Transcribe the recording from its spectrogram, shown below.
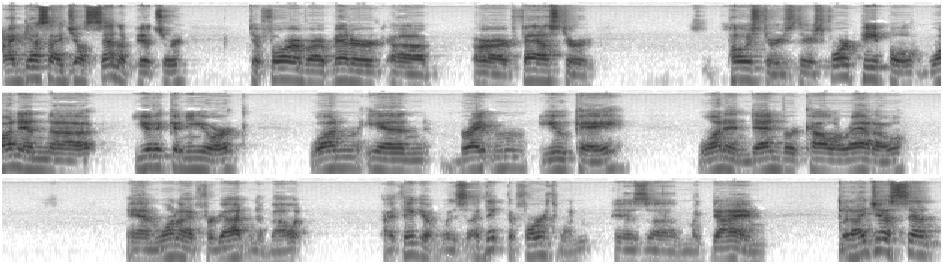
I guess I just sent a picture to four of our better uh, or our faster posters. There's four people. One in uh, Utica, New York one in Brighton, UK, one in Denver, Colorado, and one I've forgotten about. I think it was, I think the fourth one is uh, McDime. But I just sent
